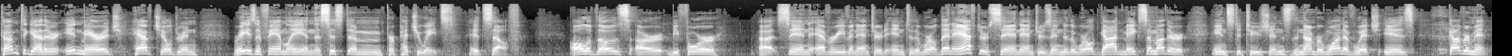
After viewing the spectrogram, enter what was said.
come together in marriage, have children, raise a family, and the system perpetuates itself. All of those are before uh, sin ever even entered into the world. Then, after sin enters into the world, God makes some other institutions, the number one of which is government.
